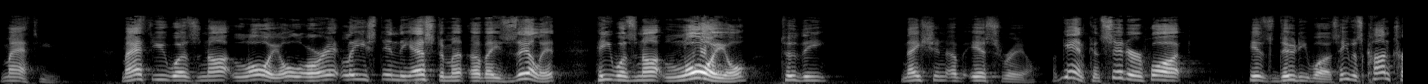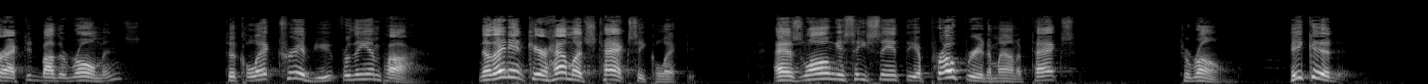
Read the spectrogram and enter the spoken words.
Matthew. Matthew was not loyal, or at least in the estimate of a zealot, he was not loyal to the nation of Israel. Again, consider what his duty was. He was contracted by the Romans to collect tribute for the empire. Now, they didn't care how much tax he collected, as long as he sent the appropriate amount of tax to Rome. He could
